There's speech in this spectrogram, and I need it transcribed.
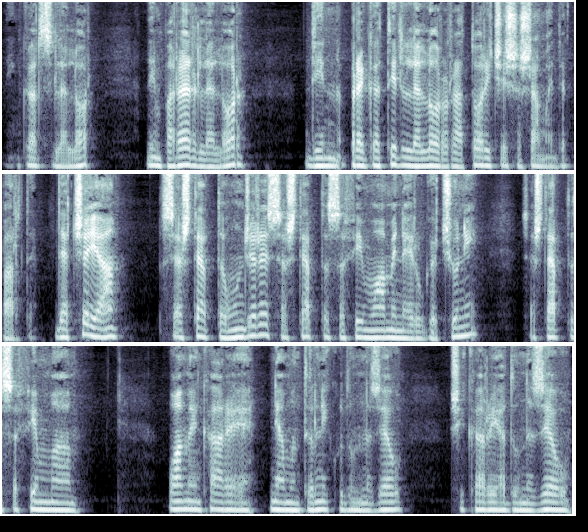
din cărțile lor, din părerile lor, din pregătirile lor oratorice și așa mai departe. De aceea se așteaptă ungere, se așteaptă să fim oameni ai rugăciunii, se așteaptă să fim uh, oameni care ne-am întâlnit cu Dumnezeu și căruia Dumnezeu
